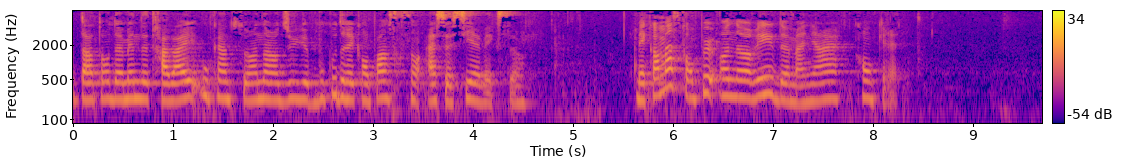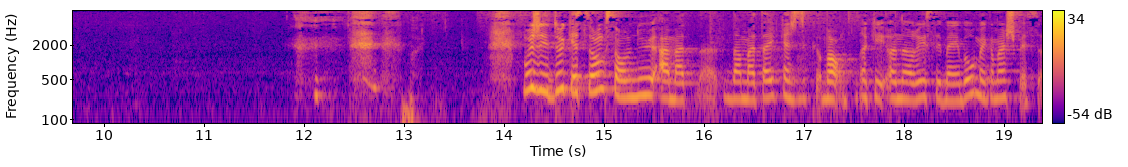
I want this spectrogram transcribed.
dans ton domaine de travail ou quand tu honores Dieu, il y a beaucoup de récompenses qui sont associées avec ça. Mais comment est-ce qu'on peut honorer de manière concrète? Moi, j'ai deux questions qui sont venues dans ma tête quand je dis, bon, OK, honorer, c'est bien beau, mais comment je fais ça?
